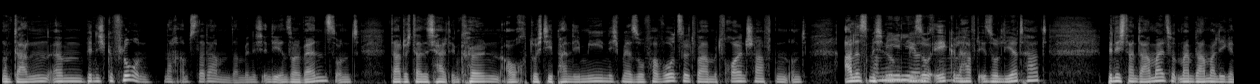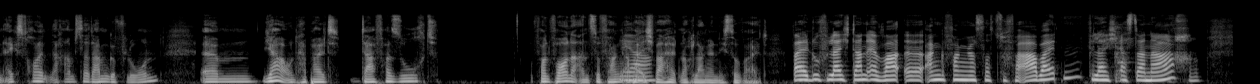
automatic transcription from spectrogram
Und dann ähm, bin ich geflohen nach Amsterdam. Dann bin ich in die Insolvenz und dadurch, dass ich halt in Köln auch durch die Pandemie nicht mehr so verwurzelt war mit Freundschaften und alles mich Familie irgendwie so so. ekelhaft isoliert hat, bin ich dann damals mit meinem damaligen Ex-Freund nach Amsterdam geflohen. Ähm, ja, und habe halt da versucht, von vorne anzufangen, Ja. aber ich war halt noch lange nicht so weit. Weil du vielleicht dann äh, angefangen hast, das zu verarbeiten, vielleicht erst danach.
